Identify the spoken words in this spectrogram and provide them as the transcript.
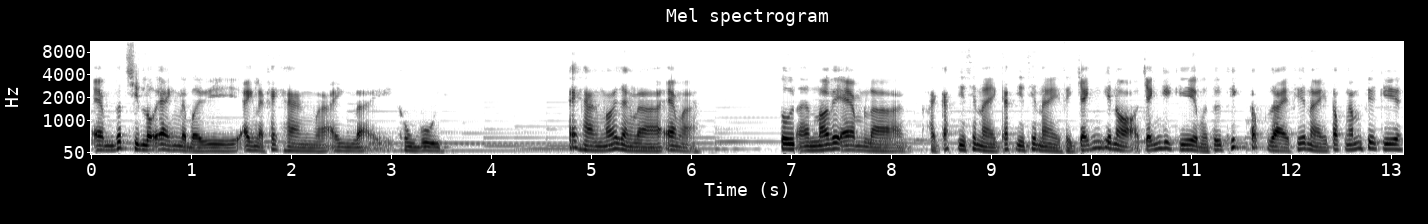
em rất xin lỗi anh là bởi vì anh là khách hàng mà anh lại không vui. Khách hàng nói rằng là, em à tôi à, nói với em là phải cắt như thế này, cắt như thế này, phải tránh cái nọ, tránh cái kia mà tôi thích tóc dài phía này, tóc ngắn phía kia,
